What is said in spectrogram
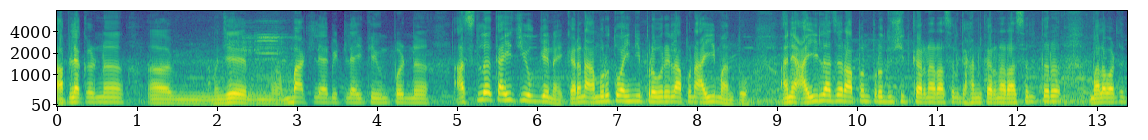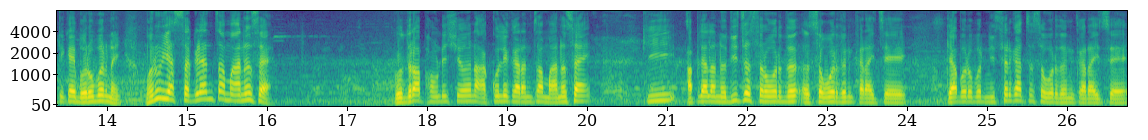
आपल्याकडनं म्हणजे बाटल्या बिटल्या इथे येऊन पडणं असलं काहीच योग्य नाही. कारण अमृतवाहिनी प्रवरेला आपण आई मानतो. आणि आईला जर आपण प्रदूषित करणार असेल घाण करणार असेल तर मला वाटतं ते काही बरोबर नाही. म्हणून या सगळ्यांचा मानस आहे रुद्रा फाउंडेशन अकोलेकरांचा मानस आहे की आपल्याला नदीचं संवर्ध संवर्धन करायचं आहे त्याबरोबर निसर्गाचं संवर्धन करायचं आहे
